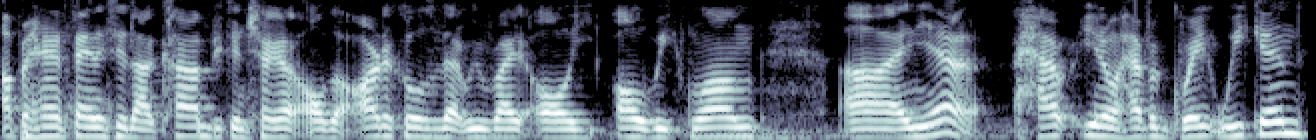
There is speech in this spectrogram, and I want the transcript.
upperhandfantasy.com. You can check out all the articles that we write all all week long. Uh, and yeah, have you know have a great weekend.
